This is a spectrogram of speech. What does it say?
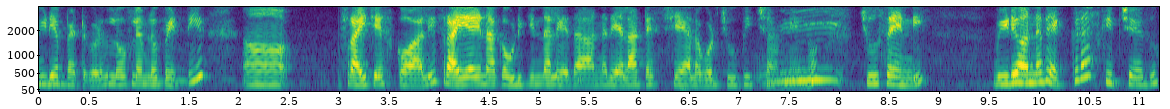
మీడియం పెట్టకూడదు. లో ఫ్లేమ్లో పెట్టి ఫ్రై చేసుకోవాలి. ఫ్రై అయినాక ఉడికిందా లేదా అన్నది ఎలా టెస్ట్ చేయాలో కూడా చూపించాను నేను. చూసేయండి. వీడియో అన్నది ఎక్కడా స్కిప్ చేయదు.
